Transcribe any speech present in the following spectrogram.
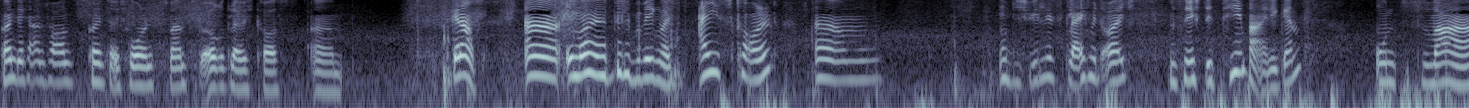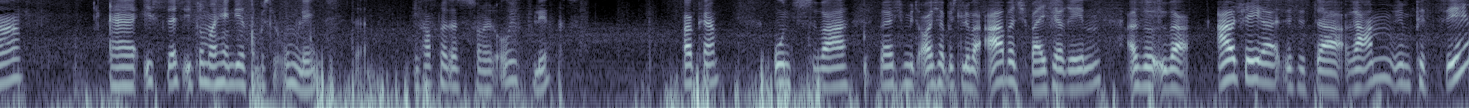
Könnt ihr euch anschauen, könnt ihr euch holen. 20 Euro, glaube ich, kostet. Ähm, genau. Äh, ich muss ein bisschen bewegen, weil es eiskalt. Ähm, und ich will jetzt gleich mit euch das nächste Thema einigen. Und zwar äh, ist das, ich tue mein Handy jetzt ein bisschen umlegen. Ich hoffe nur, dass es so nicht umfliegt. Okay. Und zwar werde ich mit euch ein bisschen über Arbeitsspeicher reden. Also über Arbeitsspeicher, das ist der RAM im PC.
